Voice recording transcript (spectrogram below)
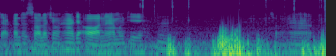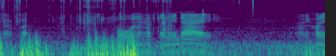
จากการทดสอบแล้วช่อง 5 จะอ่อนนะครับบางทีอืมช่อง5ก็กดอินโฟนะครับ ตอนนี้ได้คอนเน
